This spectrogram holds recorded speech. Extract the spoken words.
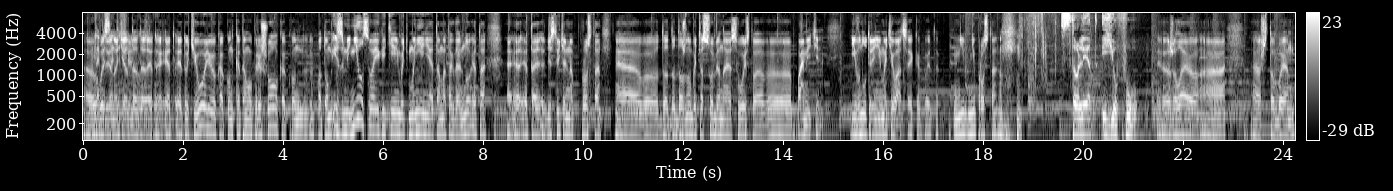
выдвинуть эту, да, эту, эту, эту теорию, как он к этому пришел, как он потом изменил свои какие-нибудь мнения там и так далее. Ну, это, это действительно просто должно быть особенное свойство памяти и внутренней мотивации какой-то. Не, не просто. Сто лет ЮФУ. Желаю, а, а, чтобы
